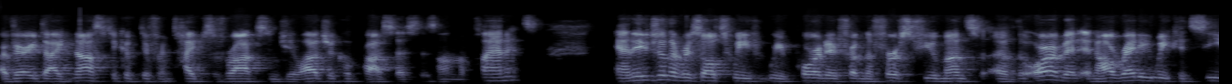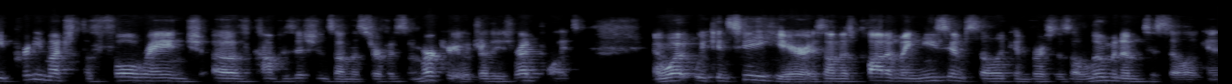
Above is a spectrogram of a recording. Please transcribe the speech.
are very diagnostic of different types of rocks and geological processes on the planets. And these are the results we've reported from the first few months of the orbit. And already we could see pretty much the full range of compositions on the surface of Mercury, which are these red points. And what we can see here is on this plot of magnesium silicon versus aluminum to silicon,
